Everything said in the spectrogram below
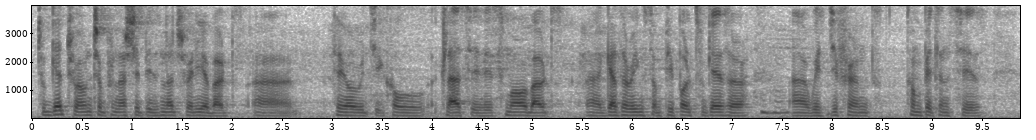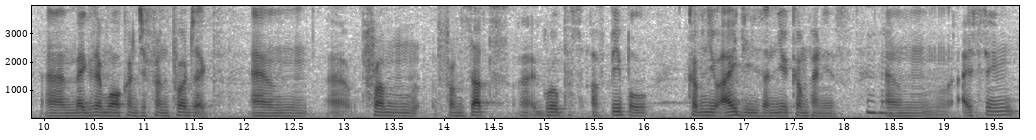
to get to entrepreneurship is not really about uh, theoretical classes. It's more about uh, gathering some people together mm-hmm. Uh, with different competencies and make them work on different projects. And uh, from from that group of people, come new ideas and new companies. Mm-hmm. Um, I think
